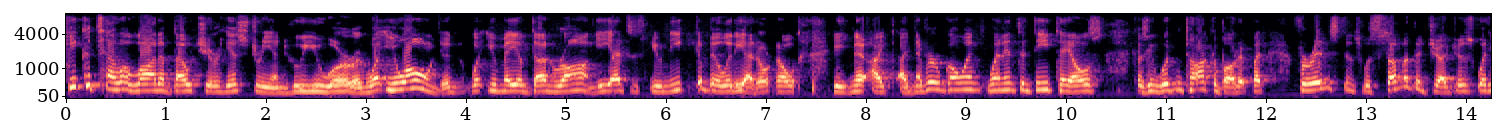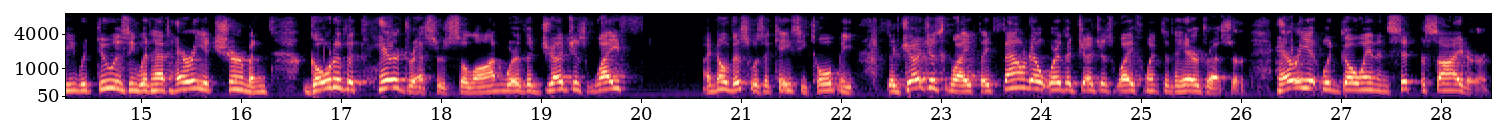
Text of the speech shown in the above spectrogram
he could tell a lot about your history and who you were and what you owned and what you may have done wrong. He had this unique ability. I don't know. He ne- I, I never go in, went into details because he wouldn't talk about it. But for instance, with some of the judges, what he would do is he would have Harriet Sherman go to the hairdresser's salon where the judge's wife I know this was a case he told me. The judge's wife, they found out where the judge's wife went to the hairdresser. Harriet would go in and sit beside her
